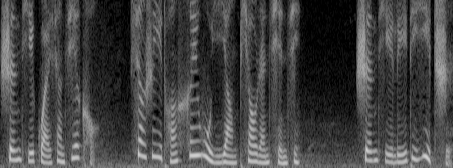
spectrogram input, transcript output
身体拐向街口，像是一团黑雾一样飘然前进。身体离地一尺，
